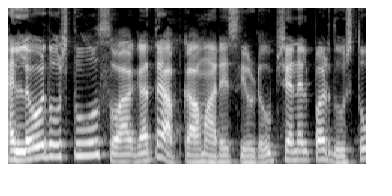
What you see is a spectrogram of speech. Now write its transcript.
हेलो दोस्तों, स्वागत है आपका हमारे इस यूट्यूब चैनल पर। दोस्तों,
